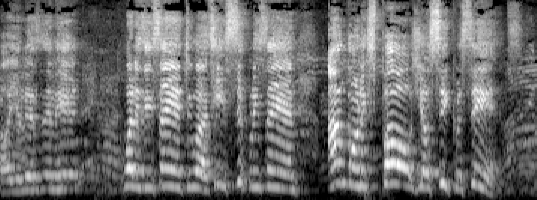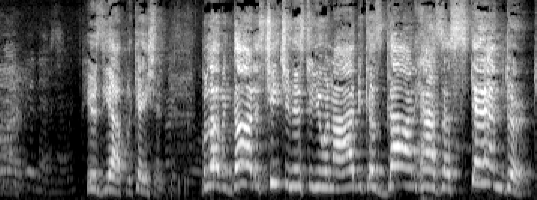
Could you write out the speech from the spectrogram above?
Are you listening here? What is he saying to us? He's simply saying, I'm going to expose your secret sins. Here's the application. Beloved, God is teaching this to you and I because God has a standard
